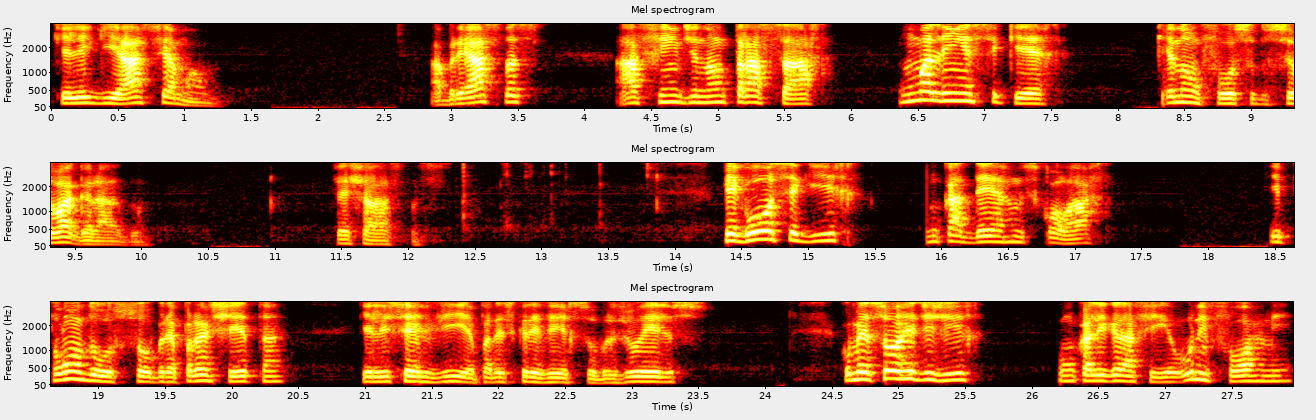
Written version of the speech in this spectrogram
que lhe guiasse a mão. Abre aspas, a fim de não traçar uma linha sequer que não fosse do seu agrado. Fecha aspas. Pegou a seguir um caderno escolar e, pondo-o sobre a prancheta que lhe servia para escrever sobre os joelhos, começou a redigir com caligrafia uniforme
